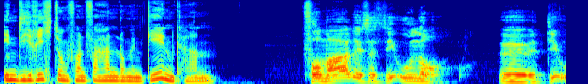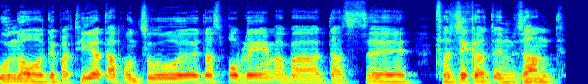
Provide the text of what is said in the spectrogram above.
in die Richtung von Verhandlungen gehen kann? Formal ist es die UNO. Äh, die UNO debattiert ab und zu äh, das Problem, aber das äh, versickert im Sand.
